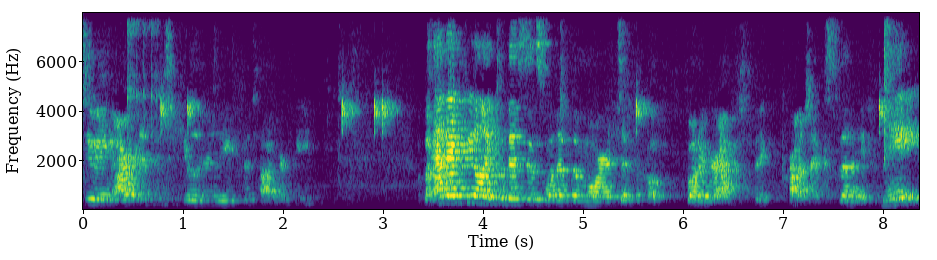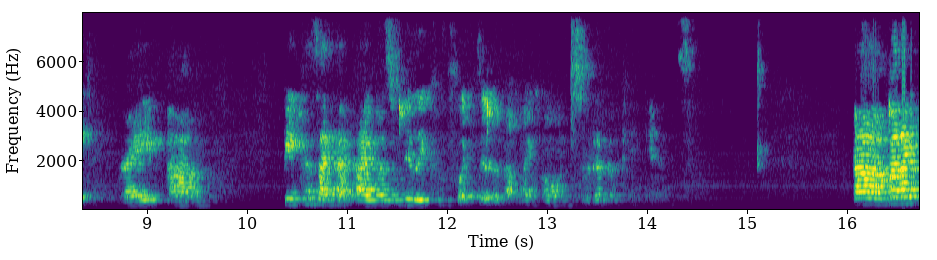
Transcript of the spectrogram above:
doing art and particularly photography. But, and I feel like this is one of the more difficult photographic projects that I've made, right? Um, because I, had, I was really conflicted about my own sort of opinion uh, but I,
